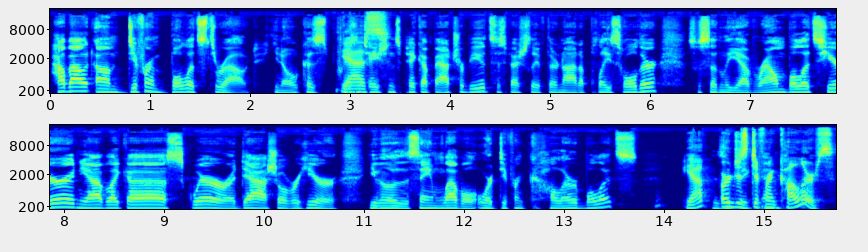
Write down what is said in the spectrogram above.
How about um, different bullets throughout? You know, because presentations yes. pick up attributes, especially if they're not a placeholder. So suddenly you have round bullets here, and you have like a square or a dash over here, even though they're the same level, or different color bullets. Yep, or just different thing. colors.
